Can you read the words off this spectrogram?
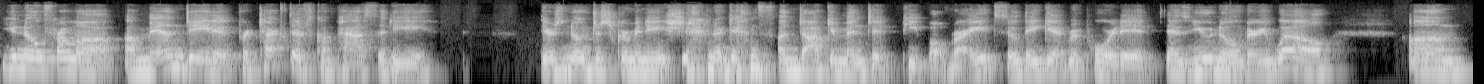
You know, from a, a mandated protective capacity, there's no discrimination against undocumented people, right? So they get reported, as you know very well, um,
